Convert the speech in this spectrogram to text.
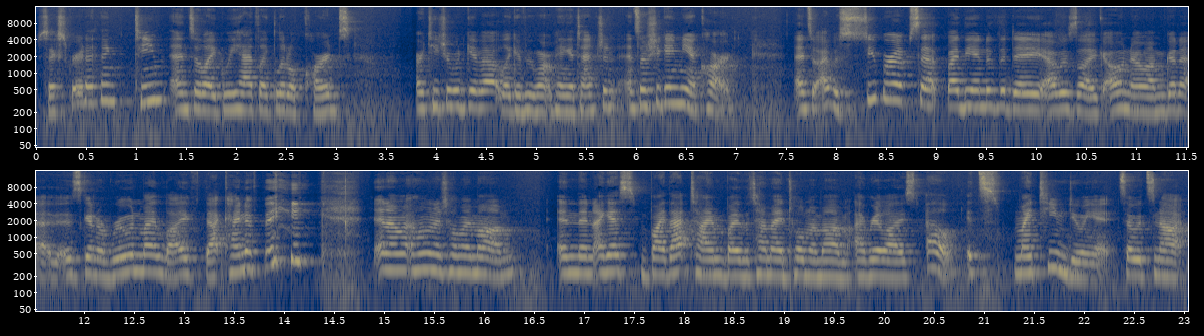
sixth grade, I think, team. And so like we had like little cards our teacher would give out like if we weren't paying attention. And so she gave me a card. And so I was super upset by the end of the day. I was like, "Oh no, I'm gonna it's gonna ruin my life," that kind of thing. and I went home and I told my mom. And then I guess by that time, by the time I had told my mom, I realized, oh, it's my team doing it, so it's not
